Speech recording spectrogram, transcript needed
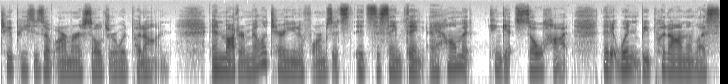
two pieces of armor a soldier would put on. In modern military uniforms, it's it's the same thing. A helmet can get so hot that it wouldn't be put on unless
